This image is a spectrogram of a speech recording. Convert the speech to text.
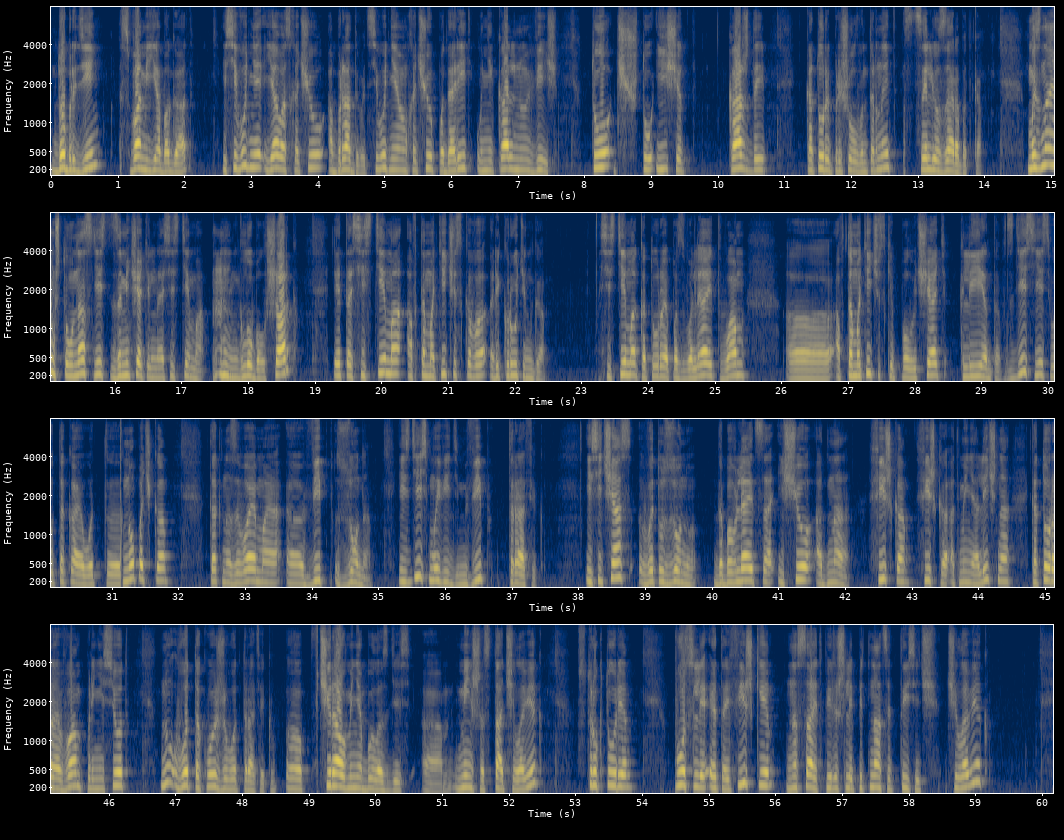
Добрый день, с вами я Богат. И сегодня я вас хочу обрадовать. Сегодня я вам хочу подарить уникальную вещь. То, что ищет каждый, который пришел в интернет с целью заработка. Мы знаем, что у нас есть замечательная система Global Shark. Это система автоматического рекрутинга. Система, которая позволяет вам Э, автоматически получать клиентов. Здесь есть вот такая вот э, кнопочка, так называемая э, VIP-зона. И здесь мы видим VIP-трафик. И сейчас в эту зону добавляется еще одна фишка, фишка от меня лично, которая вам принесет ну, вот такой же вот трафик. Вчера у меня было здесь меньше 100 человек в структуре. После этой фишки на сайт перешли 15 тысяч человек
